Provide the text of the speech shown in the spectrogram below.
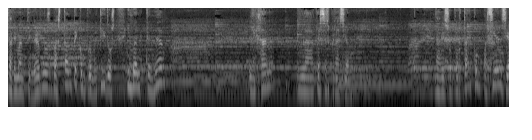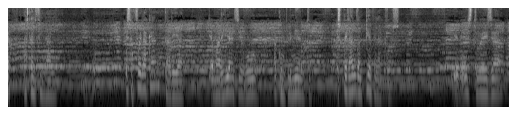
La de mantenernos bastante comprometidos y mantener lejana la desesperación. La de soportar con paciencia hasta el final. Esa fue la gran tarea que María llevó a cumplimiento, esperando al pie de la cruz. Y en esto ella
